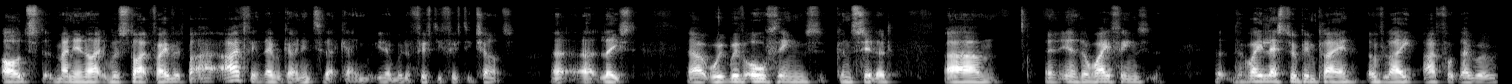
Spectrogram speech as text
odds that Man United were slight favourites, but I, I, think they were going into that game, you know, with a 50-50 chance uh, at least. Uh, with, with, all things considered, um, and you know the way things, the way Leicester have been playing of late, I thought they were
